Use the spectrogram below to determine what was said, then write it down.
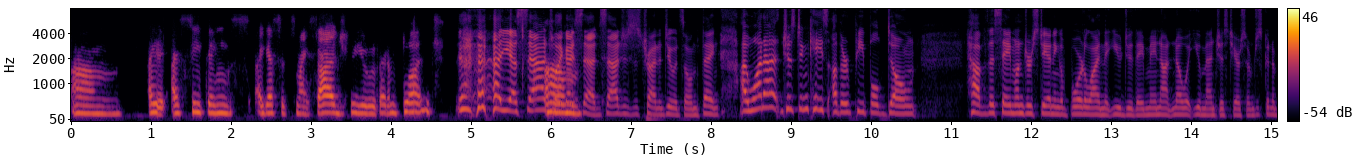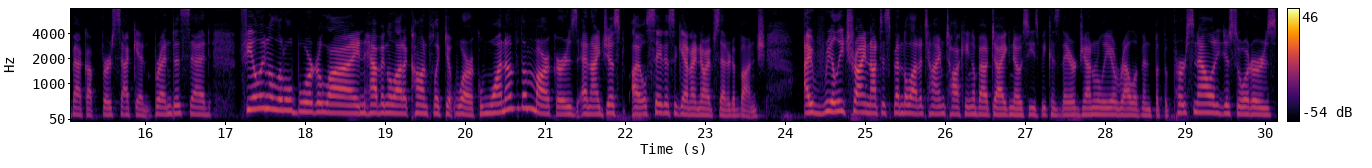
um, I, I see things i guess it's my sag view that i'm blunt yeah sag like i Um, said sag is just trying to do its own thing i want to just in case other people don't have the same understanding of borderline that you do. They may not know what you meant just here. So I'm just going to back up for a second. Brenda said, feeling a little borderline, having a lot of conflict at work. One of the markers, and I just, I will say this again, I know I've said it a bunch. I really try not to spend a lot of time talking about diagnoses because they are generally irrelevant, but the personality disorders,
